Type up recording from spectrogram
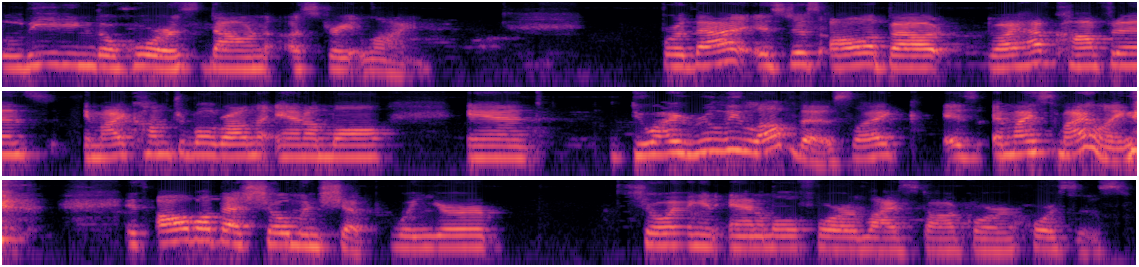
leading the horse down a straight line? for that, it's just all about, do I have confidence? Am I comfortable around the animal? And do I really love this? Like, is, am I smiling? it's all about that showmanship when you're showing an animal for livestock or horses.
